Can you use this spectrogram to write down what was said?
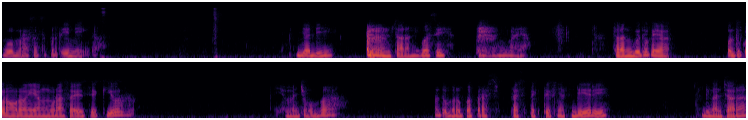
Gue merasa seperti ini gitu. Jadi saran gue sih gimana ya? Saran gue tuh kayak untuk orang-orang yang merasa insecure ya mencoba untuk merubah perspektifnya sendiri dengan cara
